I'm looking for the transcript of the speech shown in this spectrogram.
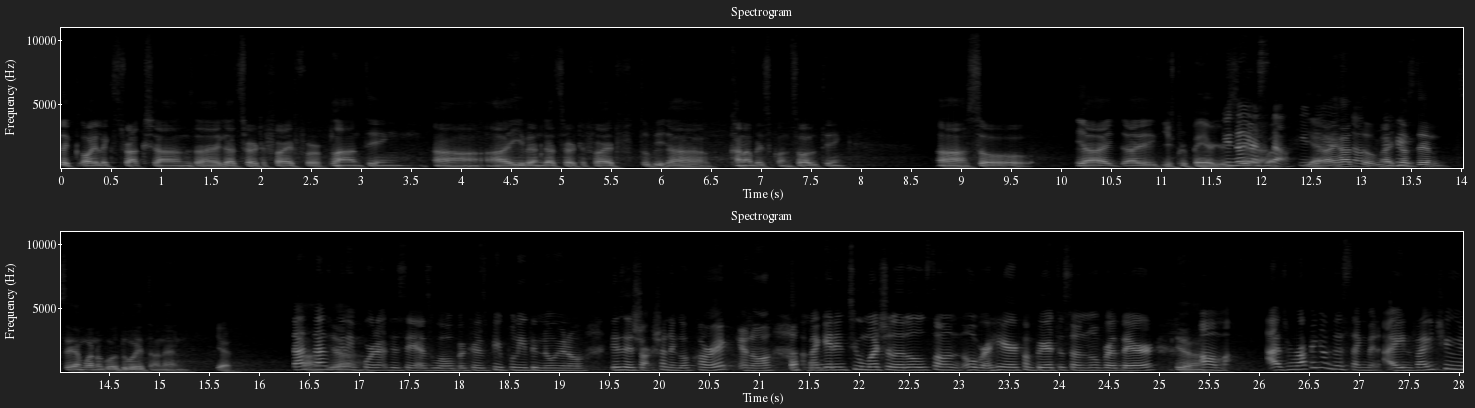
like oil extractions. I got certified for planting. Uh, I even got certified to be uh, cannabis consulting. Uh, so yeah, I, I, you've prepared yourself. You know your stuff. You yeah. I had stuff. to, I just didn't say I'm gonna go do it and then, That, Uh, that's really important to say as well because people need to know, you know, this instruction to go correct, you know. Am I getting too much a little sun over here compared to sun over there? yeah. Um, as we're wrapping up this segment, I invite you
